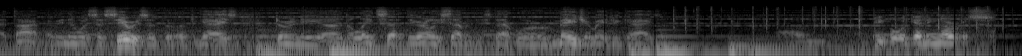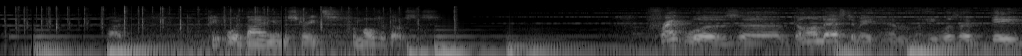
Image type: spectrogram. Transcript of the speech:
At that time, I mean, there was a series of, of guys during the uh, the late se- the early '70s that were major, major guys. Um, people were getting nervous. But people were dying in the streets from overdoses. Frank was, uh, don't underestimate him. He was a big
